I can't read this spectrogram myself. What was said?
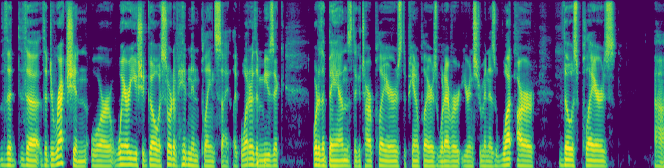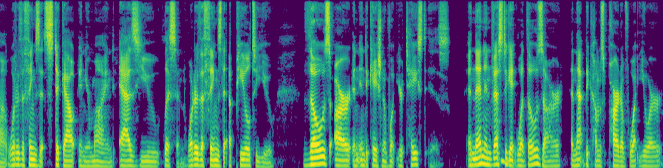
the the the direction or where you should go is sort of hidden in plain sight. Like, what are the music? What are the bands, the guitar players, the piano players, whatever your instrument is? What are those players? Uh, what are the things that stick out in your mind as you listen? What are the things that appeal to you? Those are an indication of what your taste is. And then investigate what those are and that becomes part of what your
